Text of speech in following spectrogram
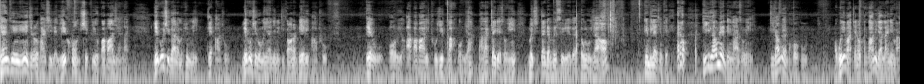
ရန်ချင်းရင်ကျွန်တော်တို့ဘာရှိလဲ4ခွန်8ကလေးကိုပါပါရန်လိုက်4ကို8ကတော့မဖြစ်မနေတဲ့အားထိုး4ကို8ကိုမရန်ချင်းဒီကောင်တော့ဒဲလေးအားထိုး တဲ့ကိုအော်ပြီးအာပါပါလေးထိုးကြီးကပေါ့ဗျာဒါကကြိုက်တယ်ဆိုရင်မိတ်ကြိုက်တဲ့မိတ်ဆွေတွေအတွက်သုံးလို့ရအောင်တင်ပြလိုက်ခြင်းဖြစ်တယ်အဲ့တော့ဒီလောက်နဲ့တင်လားဆိုရင်ဒီလောက်နဲ့မဟုတ်ဘူးအဝေးမှာကျွန်တော်ကစားနေကြ line နေမှာ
